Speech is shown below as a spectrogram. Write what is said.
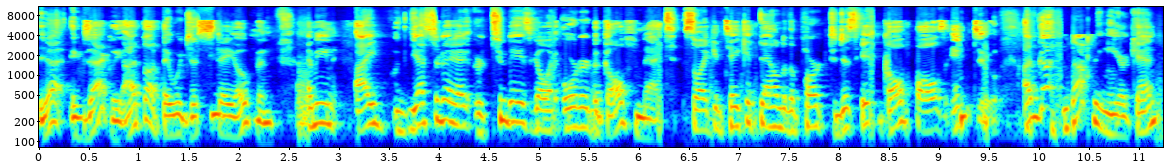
Yeah, exactly. I thought they would just stay open. I mean, I yesterday or two days ago, I ordered a golf net so I could take it down to the park to just hit golf balls into. I've got nothing here, Ken.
